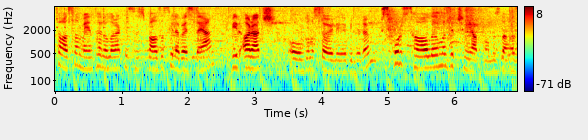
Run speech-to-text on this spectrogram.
öte aslında mental olarak da sizi fazlasıyla besleyen bir araç olduğunu söyleyebilirim. Sporu sağlığımız için yapmamız lazım.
